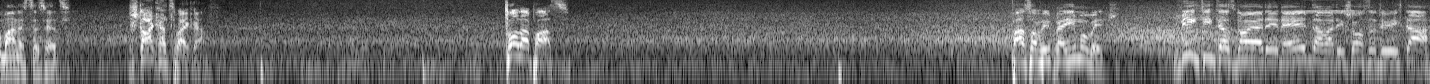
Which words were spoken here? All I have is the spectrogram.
Koman ist das jetzt. Starker Zweikampf. Toller Pass. Pass auf Ibrahimovic. Wichtig, dass Neuer den hält, da war die Chance natürlich da.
